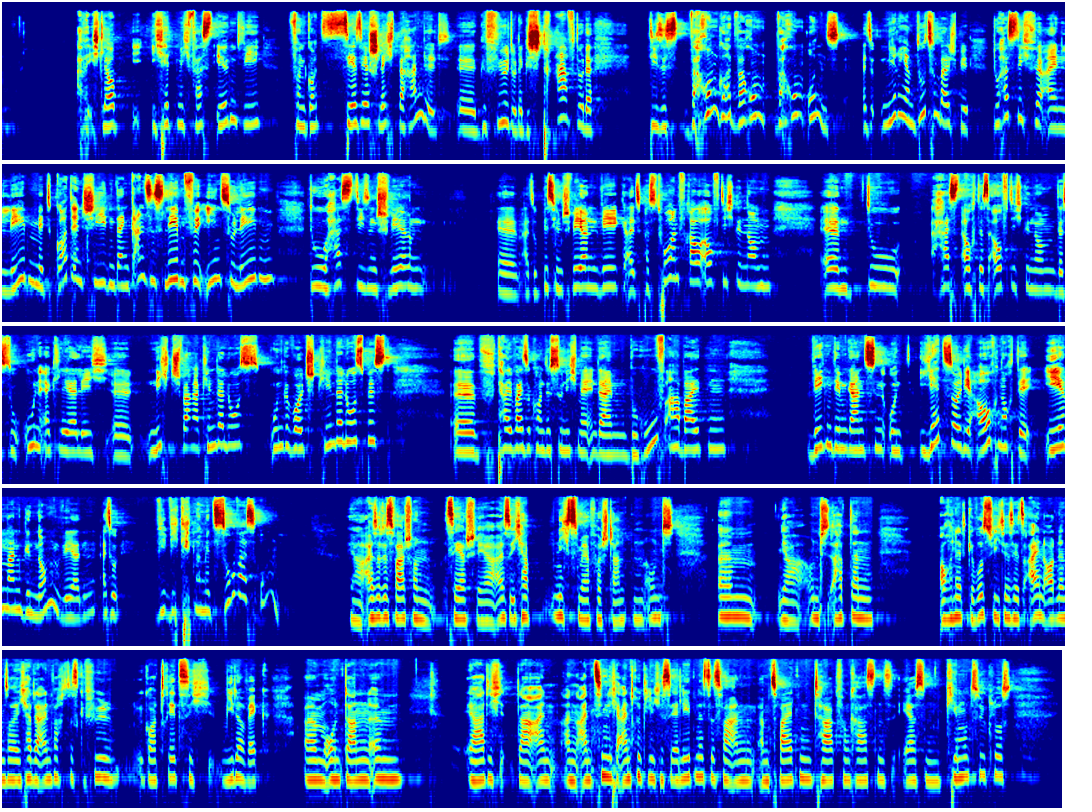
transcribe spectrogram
aber ich glaube, ich, ich hätte mich fast irgendwie von Gott sehr, sehr schlecht behandelt äh, gefühlt oder gestraft oder dieses, warum Gott, warum, warum uns? Also Miriam, du zum Beispiel, du hast dich für ein Leben mit Gott entschieden, dein ganzes Leben für ihn zu leben. Du hast diesen schweren, äh, also bisschen schweren Weg als Pastorenfrau auf dich genommen. Ähm, du hast auch das auf dich genommen, dass du unerklärlich äh, nicht schwanger, kinderlos, ungewollt kinderlos bist. Äh, teilweise konntest du nicht mehr in deinem Beruf arbeiten wegen dem Ganzen. Und jetzt soll dir auch noch der Ehemann genommen werden. Also wie, wie geht man mit sowas um? Ja, also das war schon sehr schwer. Also ich habe nichts mehr verstanden und ähm, ja und habe dann auch nicht gewusst, wie ich das jetzt einordnen soll. Ich hatte einfach das Gefühl, Gott dreht sich wieder weg. Ähm, und dann ähm, ja, hatte ich da ein, ein, ein ziemlich eindrückliches Erlebnis. Das war an, am zweiten Tag von Carstens ersten Chemozyklus.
